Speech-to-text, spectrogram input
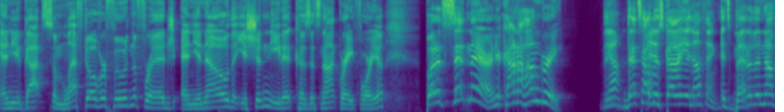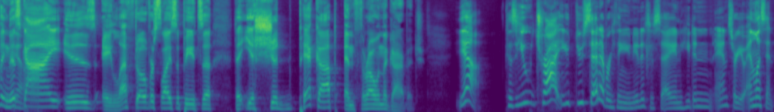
And you got some leftover food in the fridge and you know that you shouldn't eat it because it's not great for you. But it's sitting there and you're kind of hungry. yeah. That's how And this it's guy is nothing. It's Yeah. better than nothing. This Yeah. guy is a leftover slice of pizza that you should pick up and throw in the garbage. Yeah, because you try you you said everything you needed to say, and he didn't answer you. And listen,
